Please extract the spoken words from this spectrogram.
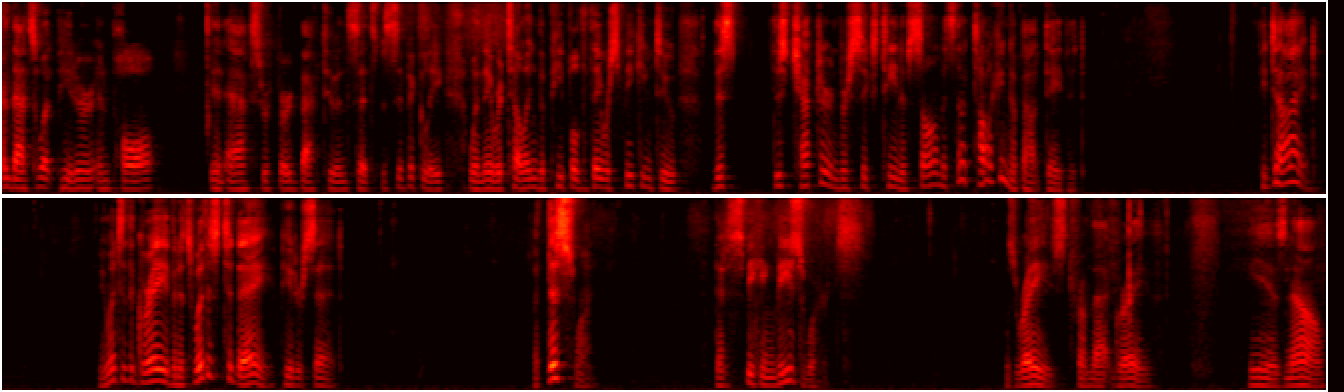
And that's what Peter and Paul in Acts referred back to and said specifically when they were telling the people that they were speaking to. This, this chapter in verse 16 of Psalm, it's not talking about David. He died. He went to the grave, and it's with us today, Peter said. But this one that is speaking these words was raised from that grave. He is now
